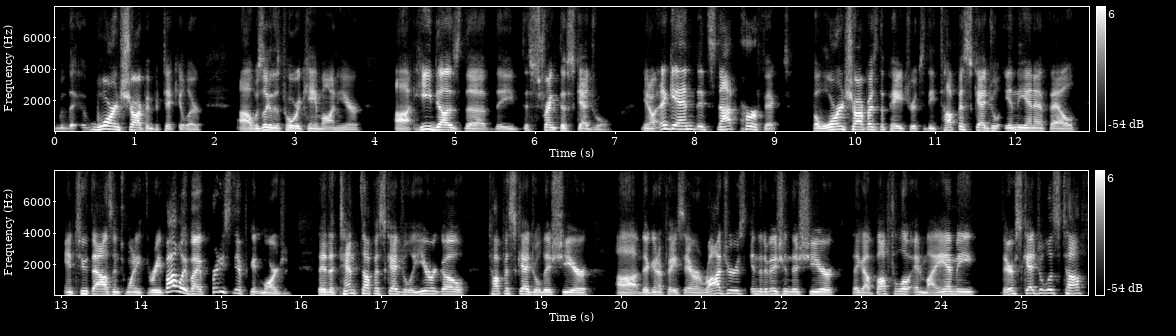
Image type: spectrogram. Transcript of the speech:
the, Warren Sharp in particular uh, was looking at this before we came on here. Uh, he does the the the strength of schedule. You know, and again, it's not perfect, but Warren Sharp has the Patriots the toughest schedule in the NFL in 2023. By the way, by a pretty significant margin. They had the 10th toughest schedule a year ago toughest schedule this year. Uh, they're going to face Aaron Rodgers in the division this year. They got Buffalo and Miami. Their schedule is tough.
